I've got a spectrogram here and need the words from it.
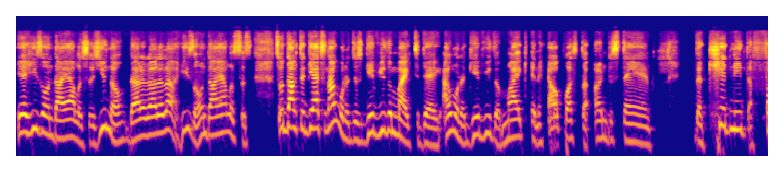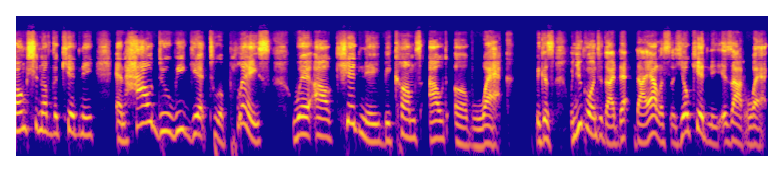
yeah, he's on dialysis. You know, da da da da da. He's on dialysis. So, Dr. Gatson, I want to just give you the mic today. I want to give you the mic and help us to understand the kidney, the function of the kidney, and how do we get to a place where our kidney becomes out of whack? Because when you go into di- dialysis, your kidney is out of whack.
